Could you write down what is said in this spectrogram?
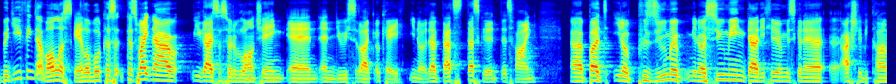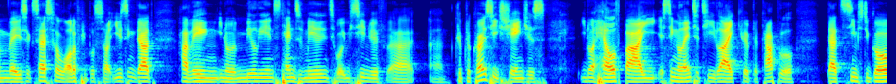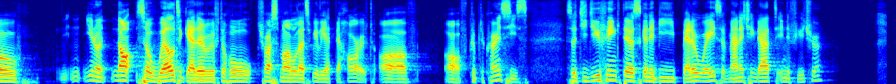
But do you think that model is scalable? Because because right now you guys are sort of launching and and you're like okay you know that that's that's good that's fine. Uh, but you know, presume you know, assuming that Ethereum is going to actually become very successful, a lot of people start using that having you know millions, tens of millions, what we've seen with uh, uh, cryptocurrency exchanges, you know, held by a single entity like Crypto Capital, that seems to go, you know, not so well together with the whole trust model that's really at the heart of of cryptocurrencies. So, do you think there's going to be better ways of managing that in the future?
